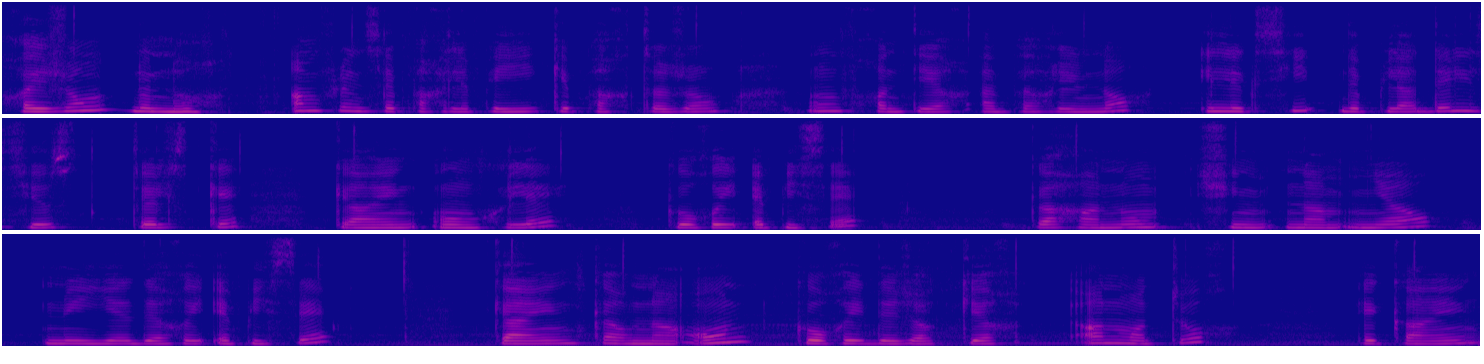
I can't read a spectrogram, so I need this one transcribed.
Région du Nord. Influencée par les pays qui partagent une frontière avec le nord, il existe des plats délicieux tels que kain onglet, curry épicé, kahanum shin nam niao, nuillet de riz épicé, kain kaunaon, curry de jacquard en et kain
